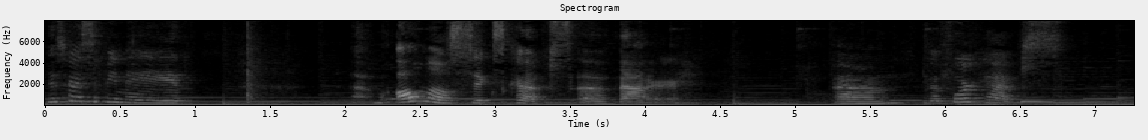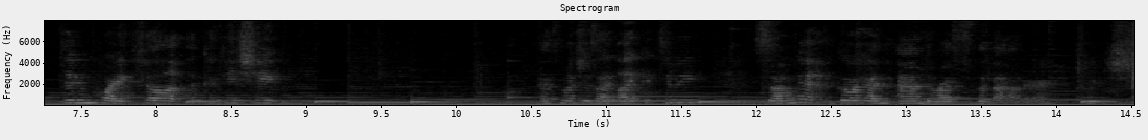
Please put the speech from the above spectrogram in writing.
This recipe made um, almost six cups of batter. Um, the four cups didn't quite fill up the cookie sheet as much as I'd like it to be. So I'm gonna go ahead and add the rest of the batter, which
